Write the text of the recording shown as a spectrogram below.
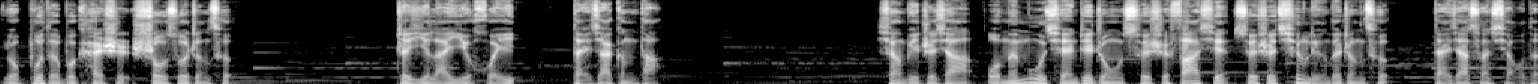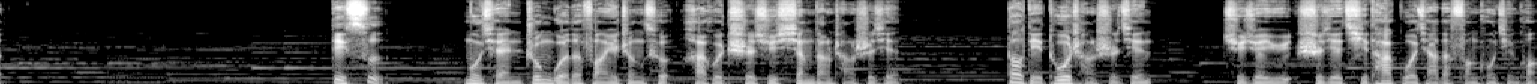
又不得不开始收缩政策。这一来一回，代价更大。相比之下，我们目前这种随时发现、随时清零的政策。代价算小的。第四，目前中国的防疫政策还会持续相当长时间，到底多长时间，取决于世界其他国家的防控情况。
